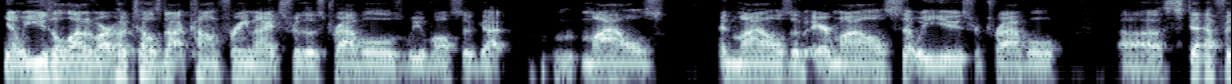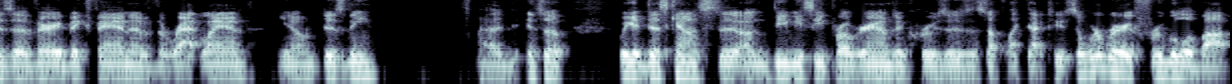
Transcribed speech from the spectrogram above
you know, we use a lot of our hotels.com free nights for those travels. We've also got miles and miles of air miles that we use for travel. Uh, Steph is a very big fan of the Ratland, you know, Disney. Uh, and so we get discounts to, on DVC programs and cruises and stuff like that too. So we're very frugal about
